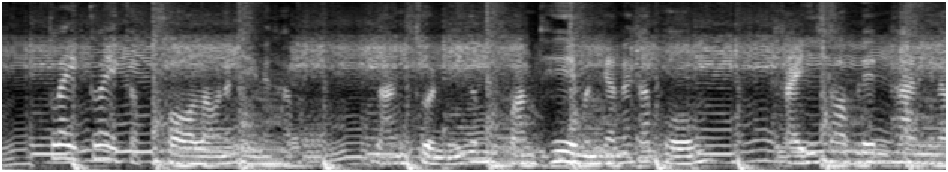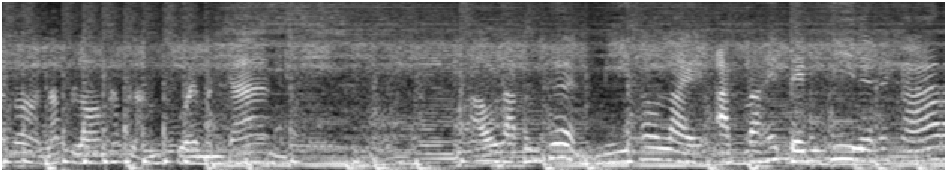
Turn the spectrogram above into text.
ๆ ใกล้ๆกับคอเรานั่นเองนะครับ หลังส่วนนี้ก็มีความเท่เหมือนกันนะครับ ผม ใครที่ชอบเล่นท่านี้แล้วก็รับรองครับหลังสวยเหมือนกัน เอาล่ะเพื่อนๆ มีเท่าไหร่อัดมาให้เต็มที่เลยนะครับ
